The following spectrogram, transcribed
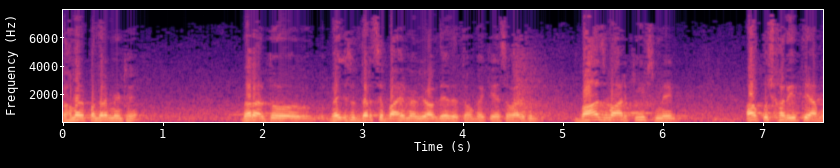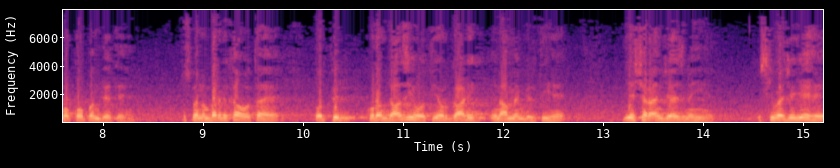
ہمارے پندرہ منٹ ہے بہرحال تو بھائی در سے باہر میں جواب دے دیتا ہوں بھائی کہ سوال ہے کہ بعض مارکیٹس میں آپ کچھ خریدتے ہیں آپ کو کوپن دیتے ہیں۔ اس میں نمبر لکھا ہوتا ہے۔ اور پھر قرآن ہوتی ہے اور گاڑی انعام میں ملتی ہے، یہ شرائن جائز نہیں ہے۔ اس کی وجہ یہ ہے،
